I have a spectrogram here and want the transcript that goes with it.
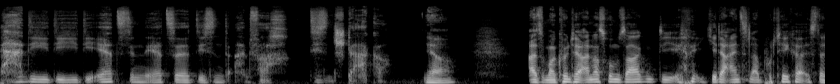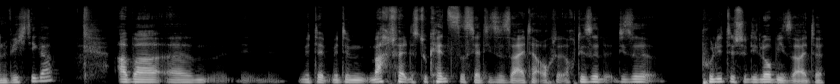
ja, die, die, die Ärztinnen und Ärzte, die sind einfach, die sind stärker. Ja. Also man könnte ja andersrum sagen, die, jeder einzelne Apotheker ist dann wichtiger. Aber ähm, mit, dem, mit dem Machtverhältnis, du kennst es ja, diese Seite, auch, auch diese, diese politische, die Lobby-Seite.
